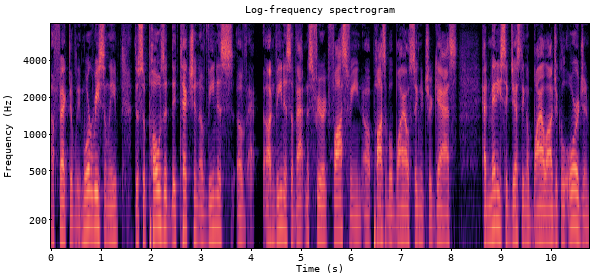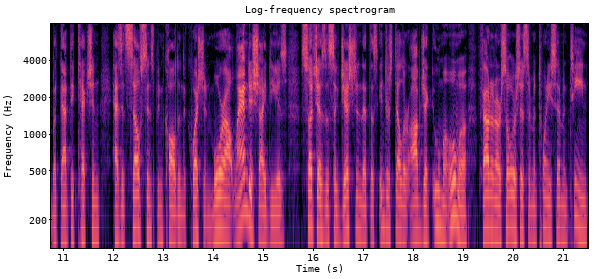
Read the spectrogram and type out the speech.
effectively. More recently, the supposed detection of Venus of on Venus of atmospheric phosphine, a possible biosignature gas, had many suggesting a biological origin, but that detection has itself since been called into question. More outlandish ideas, such as the suggestion that this interstellar object Oumuamua, found in our solar system in 2017,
